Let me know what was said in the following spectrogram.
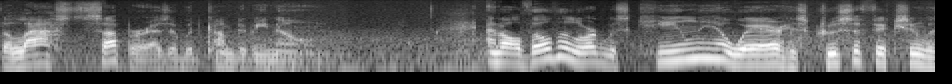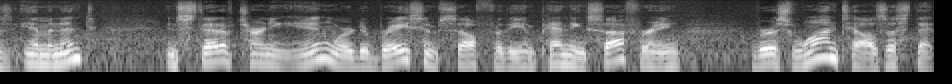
the Last Supper as it would come to be known. And although the Lord was keenly aware his crucifixion was imminent, instead of turning inward to brace himself for the impending suffering, verse 1 tells us that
